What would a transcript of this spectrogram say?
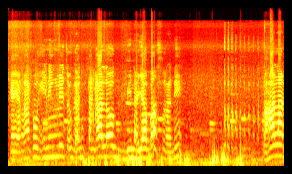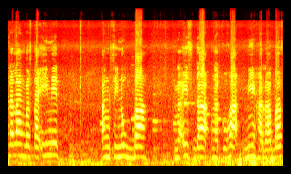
Kaya ang akong in English ug ang Tagalog binayabas ra ni. Eh. Bahala na lang basta init ang sinugba nga isda nga kuha ni harabas.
